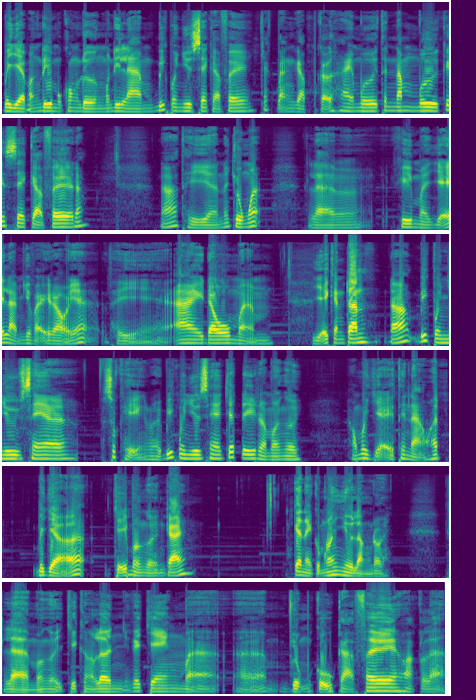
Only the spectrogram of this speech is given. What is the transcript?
Bây giờ bạn đi một con đường mà đi làm biết bao nhiêu xe cà phê chắc bạn gặp cỡ 20 tới 50 cái xe cà phê đó. Đó thì ờ, nói chung á là khi mà dễ làm như vậy rồi á thì ai đâu mà dễ cạnh tranh. Đó biết bao nhiêu xe xuất hiện rồi biết bao nhiêu xe chết đi rồi mọi người. Không có dễ thế nào hết. Bây giờ chỉ mọi người một cái. Cái này cũng nói nhiều lần rồi. Là mọi người chỉ cần lên những cái trang mà uh, dụng cụ cà phê hoặc là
